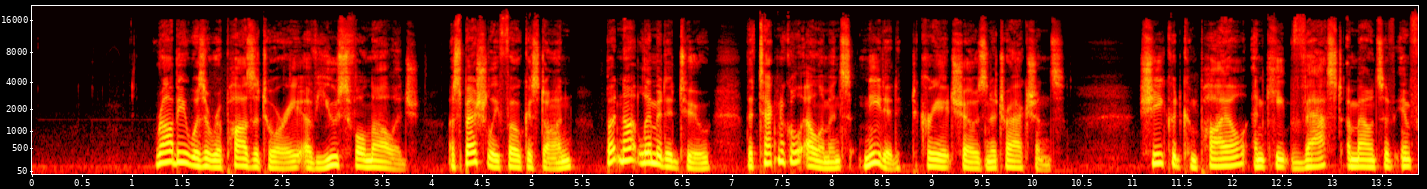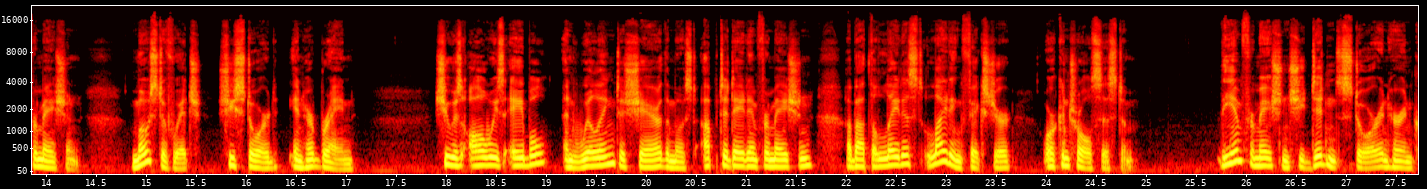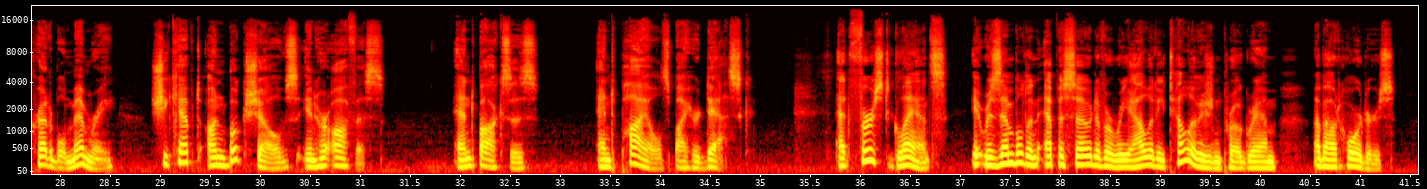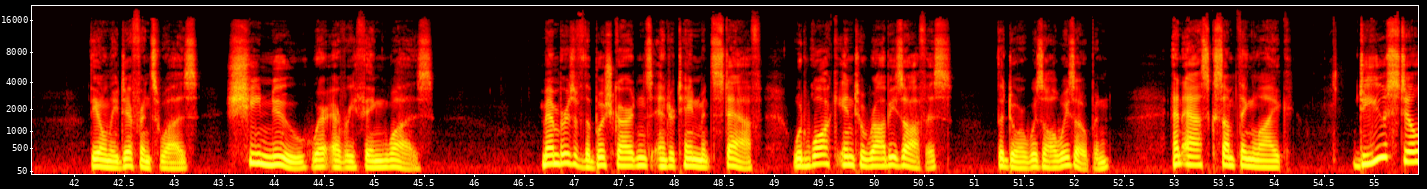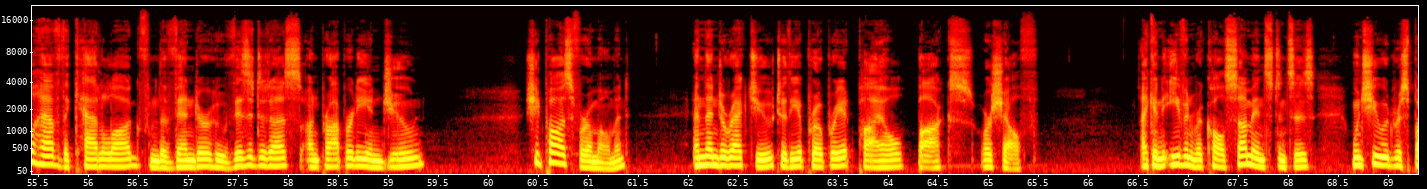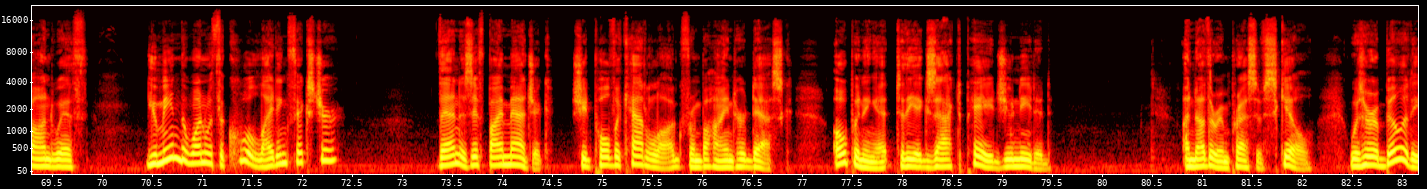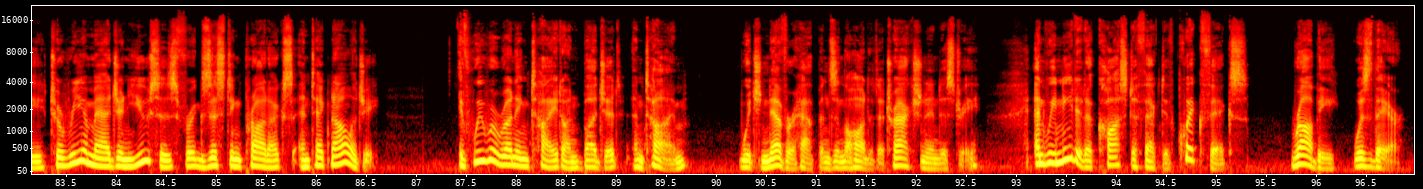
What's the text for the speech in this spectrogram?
Robbie was a repository of useful knowledge, especially focused on, but not limited to, the technical elements needed to create shows and attractions. She could compile and keep vast amounts of information, most of which she stored in her brain. She was always able and willing to share the most up to date information about the latest lighting fixture or control system. The information she didn't store in her incredible memory she kept on bookshelves in her office, and boxes, and piles by her desk. At first glance, it resembled an episode of a reality television program about hoarders. The only difference was she knew where everything was. Members of the Busch Gardens entertainment staff would walk into Robbie's office, the door was always open, and ask something like, do you still have the catalog from the vendor who visited us on property in June? She'd pause for a moment and then direct you to the appropriate pile, box, or shelf. I can even recall some instances when she would respond with, You mean the one with the cool lighting fixture? Then, as if by magic, she'd pull the catalog from behind her desk, opening it to the exact page you needed. Another impressive skill was her ability to reimagine uses for existing products and technology. If we were running tight on budget and time, which never happens in the haunted attraction industry, and we needed a cost effective quick fix, Robbie was there.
